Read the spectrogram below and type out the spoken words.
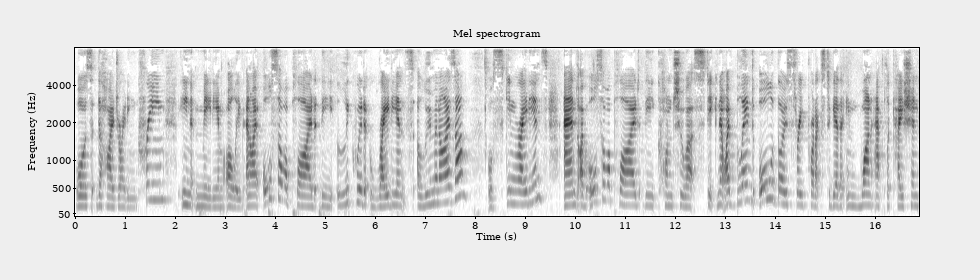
was the Hydrating Cream in Medium Olive. And I also applied the Liquid Radiance Illuminizer or Skin Radiance. And I've also applied the Contour Stick. Now I've blend all of those three products together in one application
